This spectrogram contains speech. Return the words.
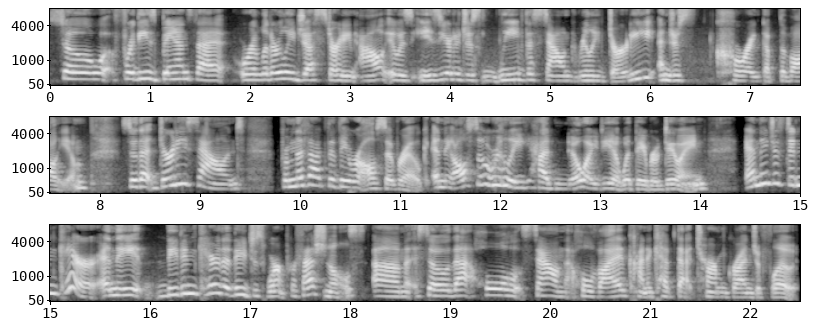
So, for these bands that were literally just starting out, it was easier to just leave the sound really dirty and just crank up the volume. So that dirty sound from the fact that they were also broke and they also really had no idea what they were doing and they just didn't care and they they didn't care that they just weren't professionals um, so that whole sound that whole vibe kind of kept that term grunge afloat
